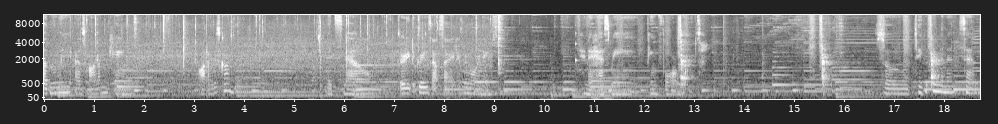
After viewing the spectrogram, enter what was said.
suddenly as autumn came, autumn is gone. It's now 30 degrees outside every morning, and it has me looking for warmth. So take a few minutes and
